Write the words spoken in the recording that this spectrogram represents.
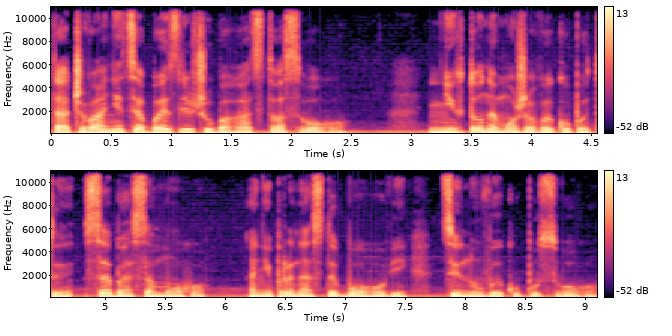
та чваняться безлічу багатства свого. Ніхто не може викупити себе самого, ані принести Богові ціну викупу свого,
